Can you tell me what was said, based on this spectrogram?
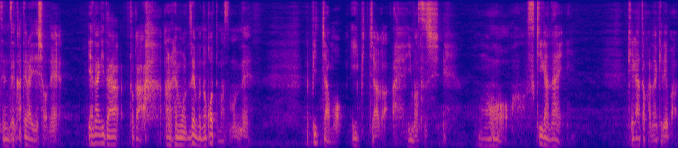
全然勝てないでしょうね。柳田とか、あの辺も全部残ってますもんね。ピッチャーもいいピッチャーがいますし、もう、隙がない。怪我とかなければ、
